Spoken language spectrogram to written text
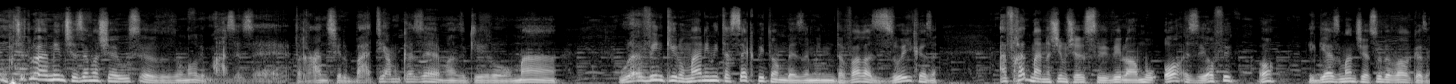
הוא פשוט לא האמין שזה מה שהוא עושה, אז הוא אמר לי, מה זה, זה טראנס של בת ים כזה? מה זה כאילו, מה... הוא לא הבין כאילו מה אני מתעסק פתאום באיזה מין דבר הזוי כזה. אף אחד מהאנשים שהיו סביבי לא אמרו, או, איזה יופי, או, הגיע הזמן שיעשו דבר כזה.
